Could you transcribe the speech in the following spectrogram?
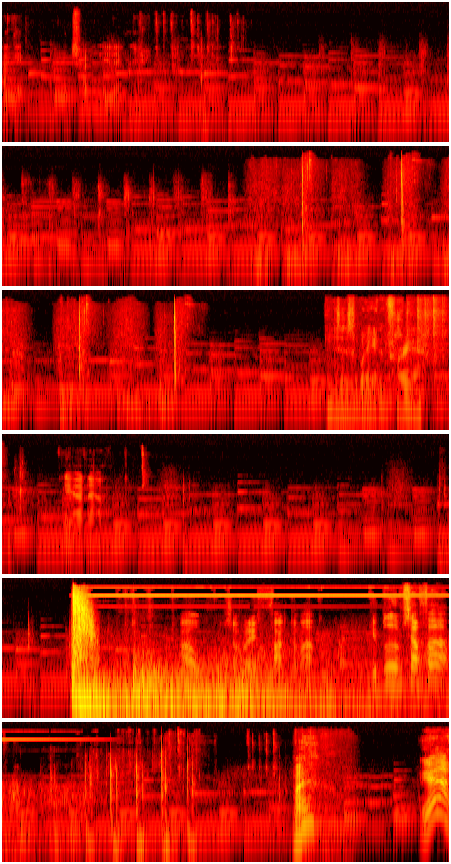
Fuck it. I'm trying to get in there. He's just waiting for you. Blew himself up. What? Yeah.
